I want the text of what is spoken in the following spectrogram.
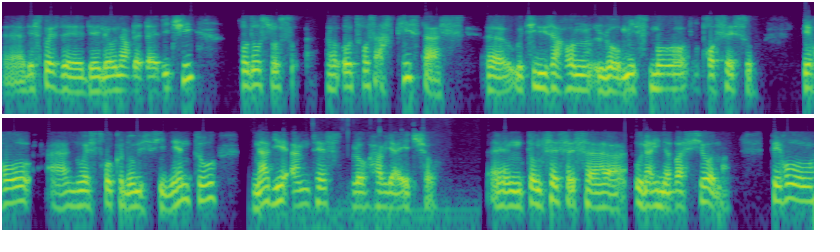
después de, de, Leonardo da Vinci, todos los otros artistas utilizaron lo mismo proceso. Pero a nuestro conocimiento, nadie antes lo había hecho. Entonces es una innovación. Pero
